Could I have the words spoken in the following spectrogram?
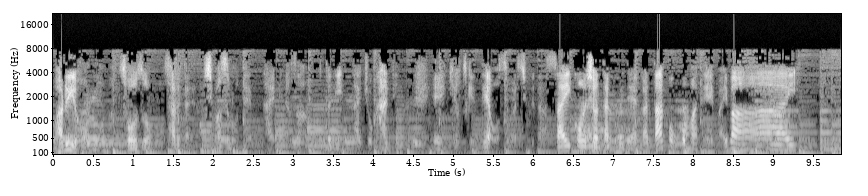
悪い方の想像もされたりもしますので、はい、皆さん本当に体調管理、えー、気をつけてお過ごしください。今週の匠の館、ここまで。バイバーイ。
